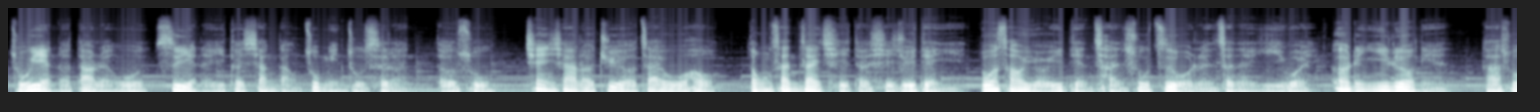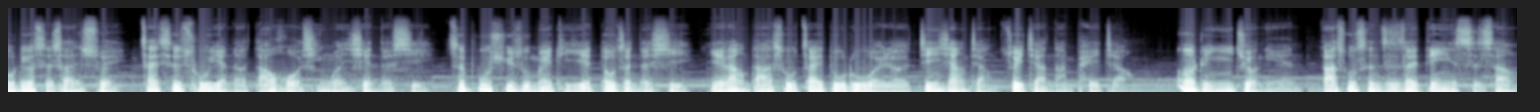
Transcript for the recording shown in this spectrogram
主演了大人物，饰演了一个香港著名主持人德叔，欠下了巨额债务后东山再起的喜剧电影，多少有一点阐述自我人生的意味。二零一六年。达叔六十三岁，再次出演了导火新闻线的戏。这部叙述媒体业斗争的戏，也让达叔再度入围了金像奖最佳男配角。二零一九年，达叔甚至在电影史上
